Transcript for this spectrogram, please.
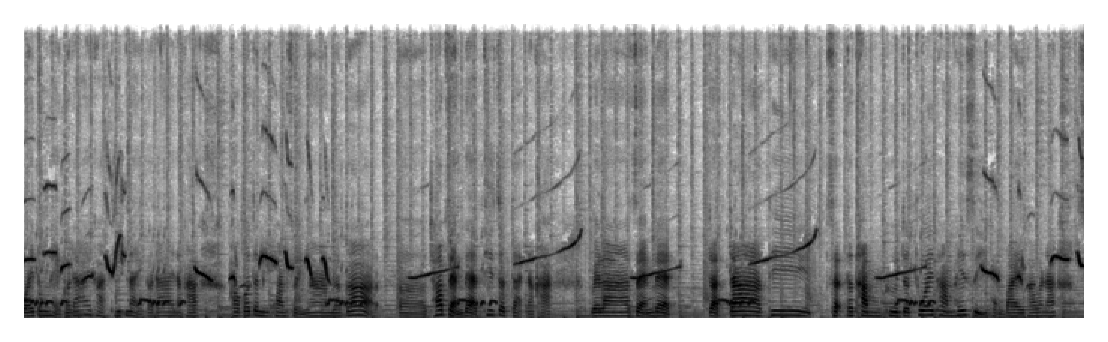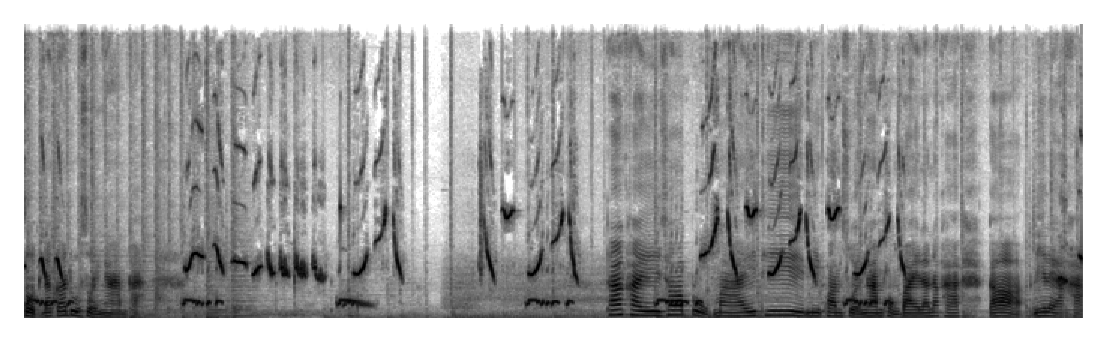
ไว้ตรงไหนก็ได้ค่ะ ทิศไหนก็ได้นะคะ เขาก็จะมีความสวยงามแล้วก็ชอบแสงแดดที่จัดจัดนะคะ เวลาแสงแดดจัดจ้าที่จะทำคือจะช่วยทำให้สีของใบเขานะ สดแล้วก็ดูสวยงามค่ะ ถ้าใครชอบปลูกไม้ที่มีความสวยงามของใบแล้วนะคะ ก็นี่เลยค่ะ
